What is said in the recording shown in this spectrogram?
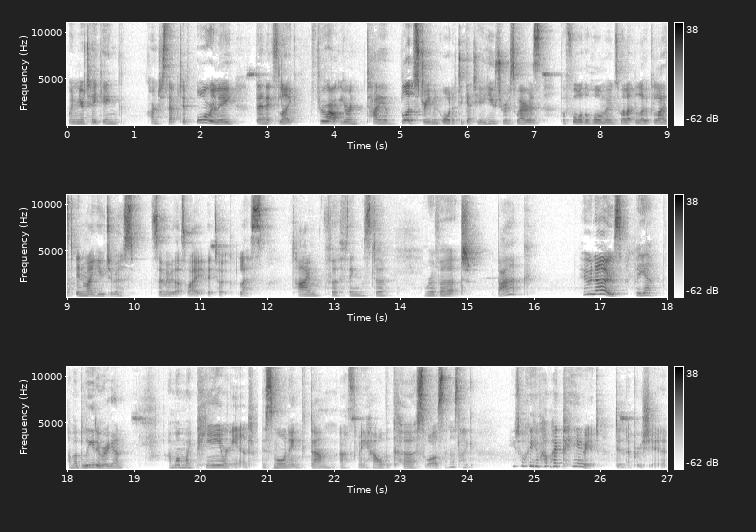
when you're taking contraceptive orally, then it's like throughout your entire bloodstream in order to get to your uterus, whereas before the hormones were like localized in my uterus. So maybe that's why it took less time for things to revert back. Who knows? But yeah, I'm a bleeder again. I'm on my period. This morning, Dan asked me how the curse was, and I was like, are you talking about my period? Didn't appreciate it.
